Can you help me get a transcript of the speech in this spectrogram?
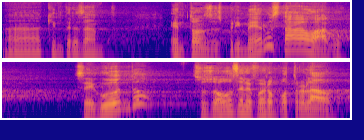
Ah, qué interesante. Entonces, primero estaba vago. Segundo, sus ojos se le fueron por otro lado.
